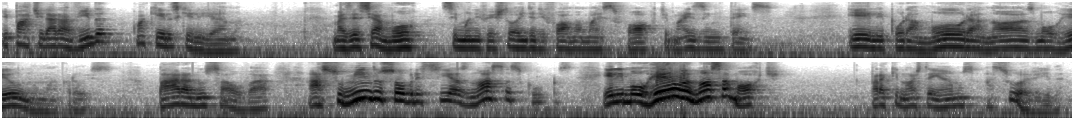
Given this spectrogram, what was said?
e partilhar a vida com aqueles que ele ama. Mas esse amor se manifestou ainda de forma mais forte, mais intensa. Ele, por amor a nós, morreu numa cruz para nos salvar, assumindo sobre si as nossas culpas. Ele morreu a nossa morte para que nós tenhamos a sua vida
